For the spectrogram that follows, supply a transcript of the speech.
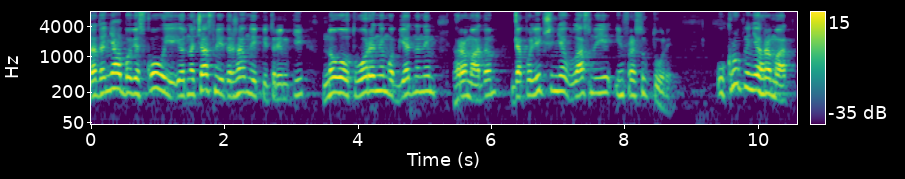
надання обов'язкової і одночасної державної підтримки новоутвореним об'єднаним громадам для поліпшення власної інфраструктури. Укрупнення громад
